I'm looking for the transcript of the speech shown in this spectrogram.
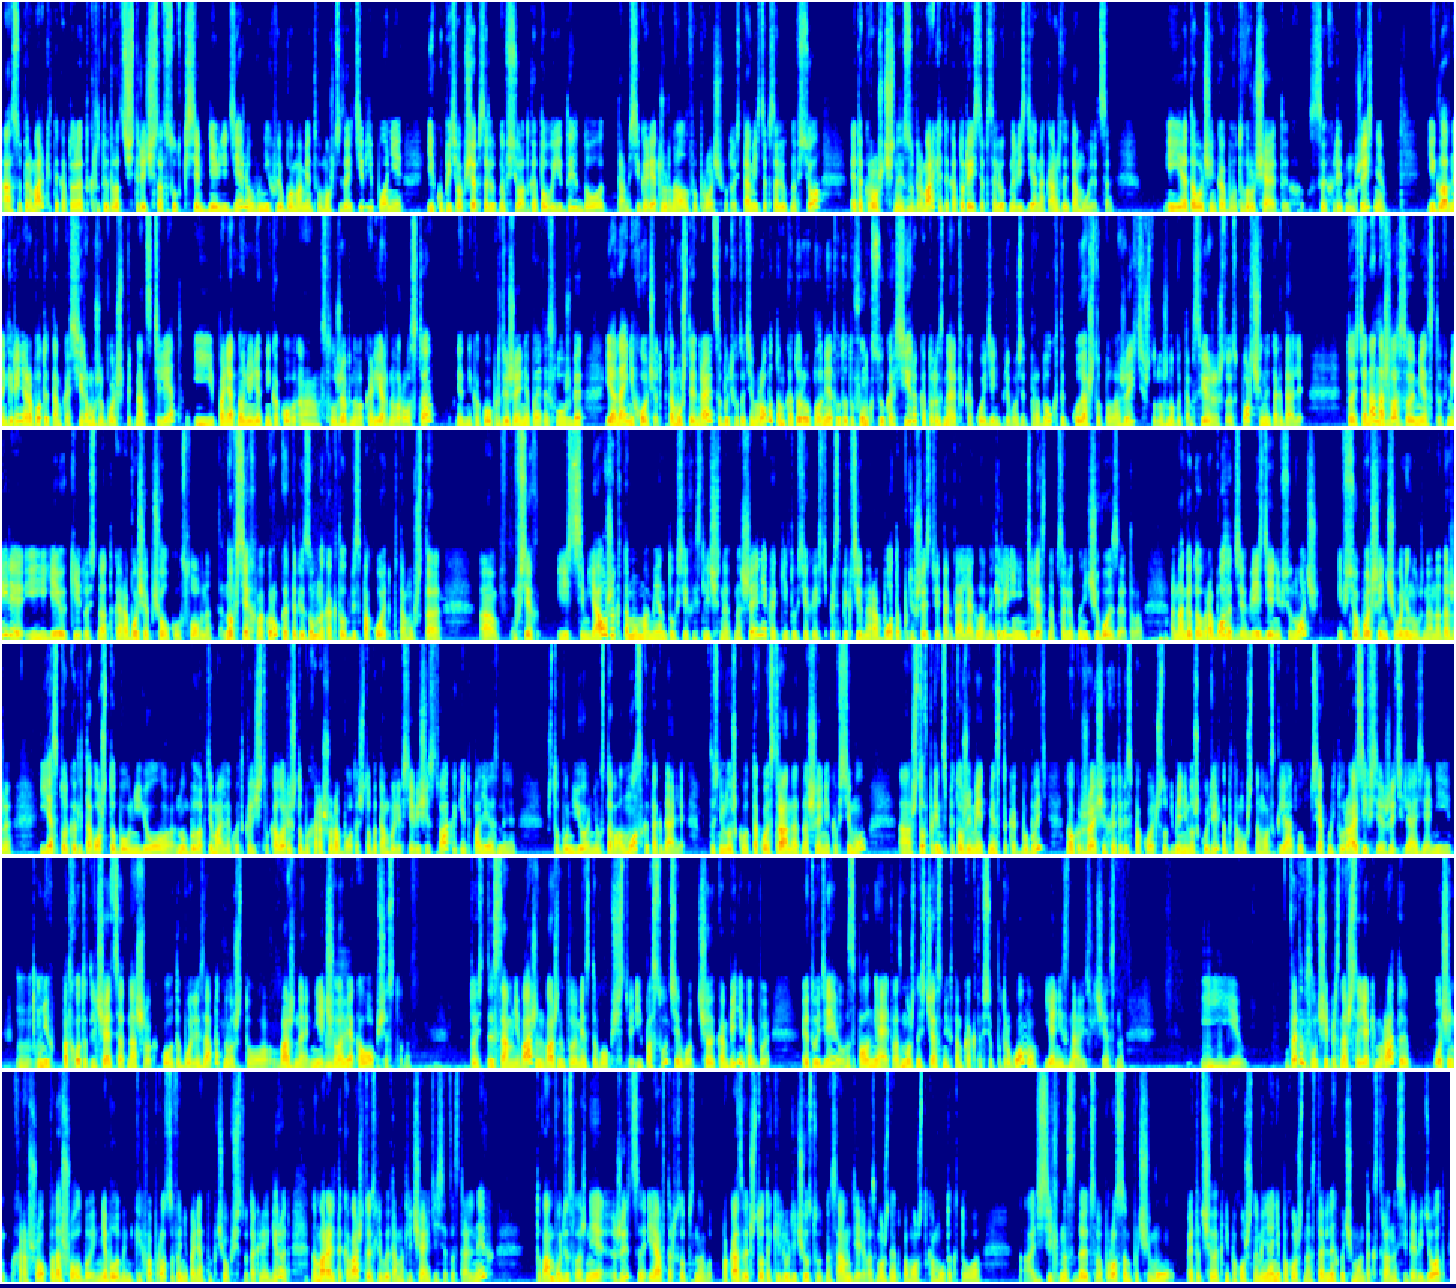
а супермаркеты, которые открыты 24 часа в сутки, 7 дней в неделю, в них в любой момент вы можете зайти в Японии и купить вообще абсолютно все, от готовой еды до там сигарет, журналов и прочего. То есть там есть абсолютно все. Это крошечные mm-hmm. супермаркеты, которые есть абсолютно везде, на каждой там улице. И это очень как бы вот выручает их с их ритмом жизни. И главная героиня работает там кассиром уже больше 15 лет. И, понятно, у нее нет никакого а, служебного карьерного роста, нет никакого продвижения по этой службе, и она и не хочет, потому что ей нравится быть вот этим роботом, который выполняет вот эту функцию кассира, который знает, в какой день привозят продукты, куда что положить, что должно быть там свежее, что испорчено и так далее. То есть она mm-hmm. нашла свое место в мире, и ей окей. То есть она такая рабочая пчелка условно. Но всех вокруг это безумно как-то вот беспокоит, потому что а, у всех есть семья уже к тому моменту, у всех есть личные отношения какие-то, у всех есть перспективная работа, путешествия и так далее, а главной героине не интересно абсолютно ничего из этого. Она готова работать mm-hmm. весь день и всю ночь, и все, больше ничего не нужно. Она даже ест только для того, чтобы у нее, ну, было оптимальное какое-то количество калорий, чтобы хорошо работать, чтобы там были все вещества какие-то полезные, чтобы у нее не уставал мозг и так далее. То есть немножко вот такое странное отношение ко всему, а, что, в принципе, тоже имеет место как бы быть, но окружающих это беспокоит, что для меня немножко удивительно, потому что, на мой взгляд, вот вся культура Азии, все жители Азии, они, у них подход отличается от нашего какого-то более западного, что важно не человек, mm-hmm. а общество. То есть ты сам не важен, важно твое место в обществе. И по сути, вот человек комбини как бы эту идею восполняет. Возможно, сейчас у них там как-то все по-другому, я не знаю, если честно. И uh-huh. в этом случае персонаж Саяки Мураты очень хорошо подошел бы. Не было бы никаких вопросов, и непонятно, почему общество так реагирует. Но мораль такова, что если вы там отличаетесь от остальных, то вам будет сложнее житься, и автор, собственно, вот показывает, что такие люди чувствуют на самом деле. Возможно, это поможет кому-то, кто действительно задается вопросом, почему этот человек не похож на меня, не похож на остальных, почему он так странно себя ведет,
